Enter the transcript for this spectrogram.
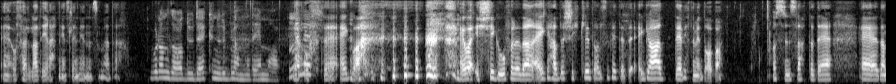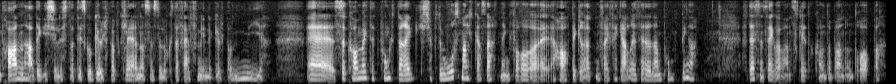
eh, å følge de retningslinjene som er der. Hvordan ga du det? Kunne du blande det i maten? Ja, eller? ofte. Jeg var, jeg var ikke god for det der. Jeg hadde skikkelig dårlig samvittighet. Jeg ga D-vitamindråper. Og syntes at det, eh, den tranen hadde jeg ikke lyst til at de skulle gulpe på klærne, og syntes det lukta fælt, for mine gulpa mye. Eh, så kom jeg til et punkt der jeg kjøpte morsmelkerstatning for å eh, ha oppi grøten, for jeg fikk aldri til den pumpinga. For det syntes jeg var vanskelig. Da kom det bare noen dråper.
